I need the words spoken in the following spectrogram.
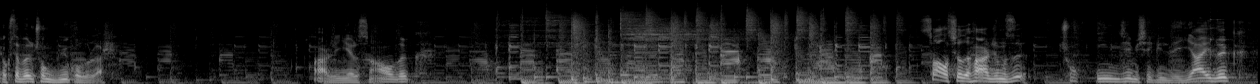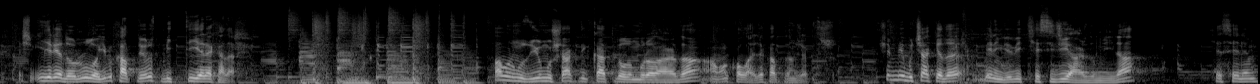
Yoksa böyle çok büyük olurlar. Harcın yarısını aldık. Salçalı harcımızı çok ince bir şekilde yaydık. E Şimdi ileriye doğru rulo gibi katlıyoruz bittiği yere kadar. Hamurumuz yumuşak, dikkatli olun buralarda ama kolayca katlanacaktır. Şimdi bir bıçak ya da benim gibi bir kesici yardımıyla keselim.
